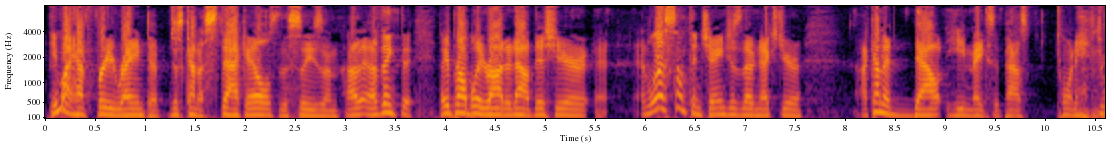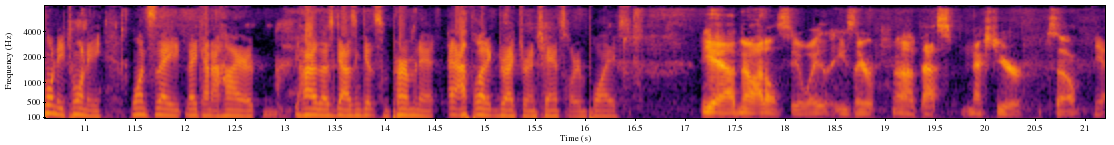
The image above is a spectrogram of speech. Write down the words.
he might have free reign to just kind of stack L's this season. I, I think that they probably ride it out this year, unless something changes though next year. I kind of doubt he makes it past 20, 2020 once they, they kind of hire hire those guys and get some permanent athletic director and chancellor in place. Yeah, no, I don't see a way that he's there uh, past next year. So yeah.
